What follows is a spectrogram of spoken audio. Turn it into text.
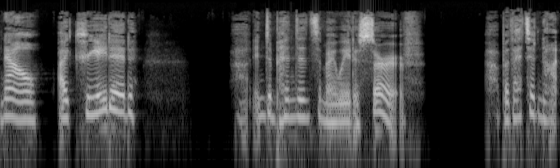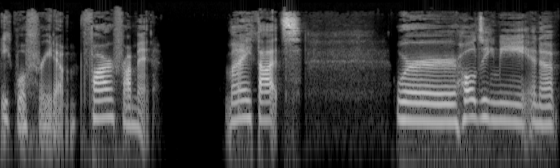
Now, I created uh, independence in my way to serve. Uh, but that did not equal freedom. Far from it. My thoughts were holding me in a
